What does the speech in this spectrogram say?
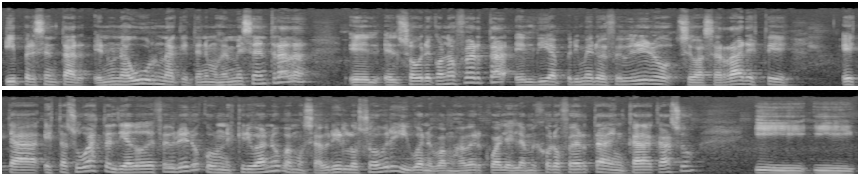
y presentar en una urna que tenemos en mesa de entrada el, el sobre con la oferta, el día primero de febrero se va a cerrar este esta, esta subasta el día 2 de febrero con un escribano, vamos a abrir los sobres y bueno, vamos a ver cuál es la mejor oferta en cada caso y,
